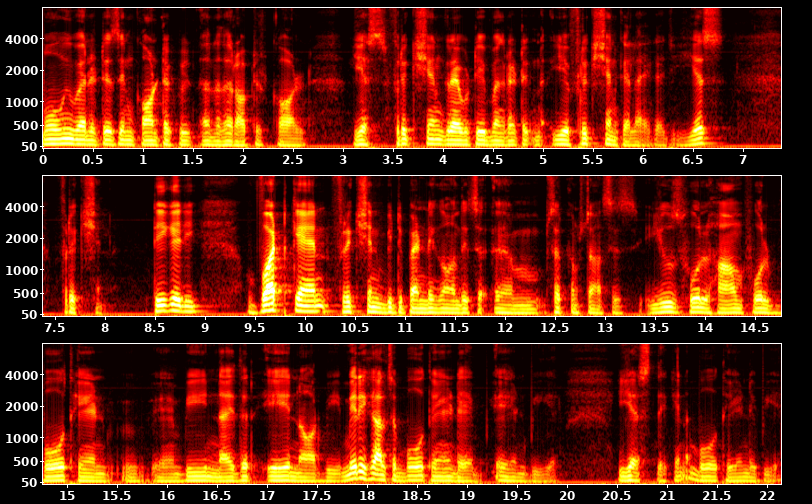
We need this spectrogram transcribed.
moving when it is in contact with another object called yes friction gravity magnetic ये फ्रिक्शन कहलाएगा जी। यस फ्रिक्शन ठीक है जी? what can friction be depending on the um, circumstances? Useful harmful both a and uh, b neither a nor b. mere khayal se both a and a, a and b hai yes dekhiye na both a and B. hai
